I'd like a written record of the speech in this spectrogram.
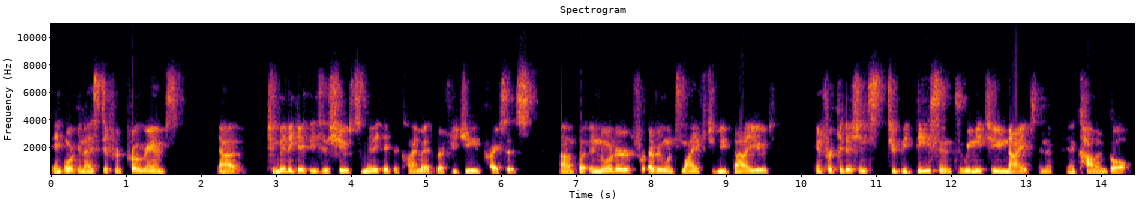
and organize different programs uh, to mitigate these issues, to mitigate the climate refugee crisis. Um, but in order for everyone's life to be valued and for conditions to be decent, we need to unite in a, in a common goal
